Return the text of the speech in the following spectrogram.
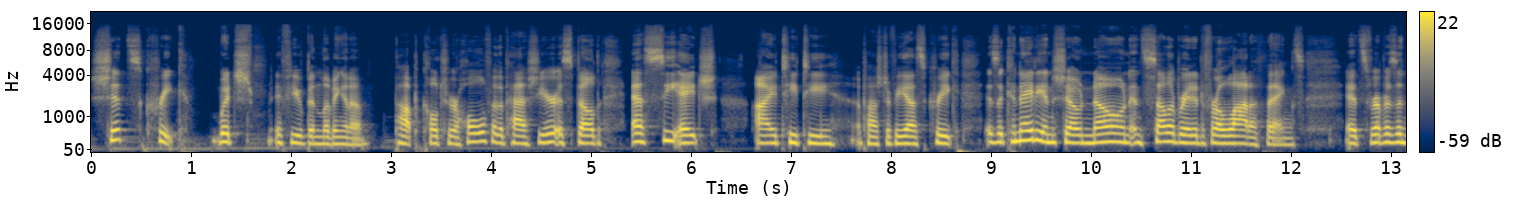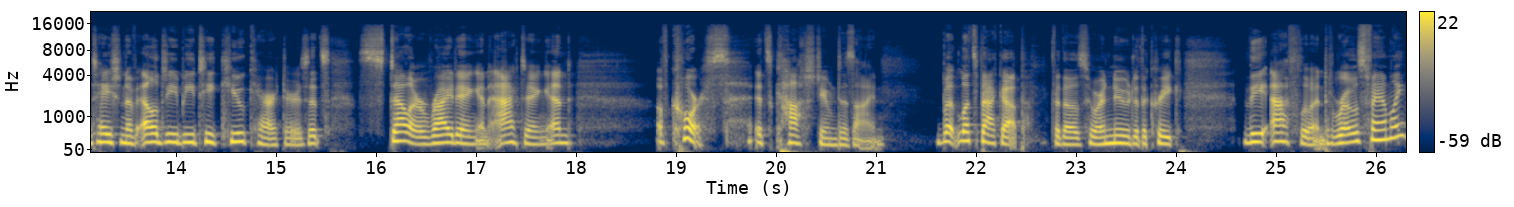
Schitt's Creek, which, if you've been living in a pop culture hole for the past year, is spelled S C H I T T apostrophe S Creek, is a Canadian show known and celebrated for a lot of things. Its representation of LGBTQ characters, its stellar writing and acting, and, of course, its costume design. But let's back up for those who are new to the creek. The affluent Rose family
